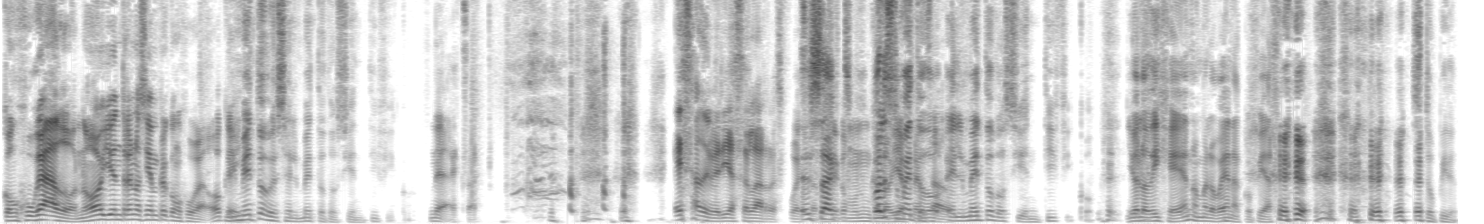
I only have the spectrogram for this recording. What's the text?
conjugado, ¿no? Yo entreno siempre conjugado, ok. Mi método es el método científico. Ya, exacto. Esa debería ser la respuesta. no sé Exacto. cómo nunca ¿Cuál es tu método? pensado. El método científico. Yo lo dije, ¿eh? No me lo vayan a copiar. Estúpido.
